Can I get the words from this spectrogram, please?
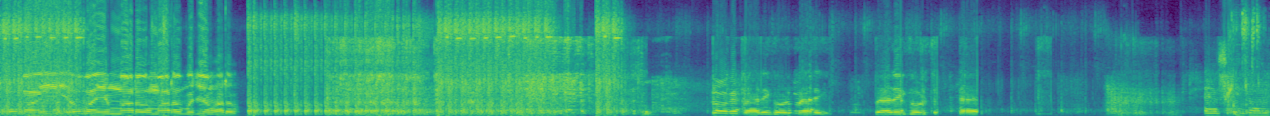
ओ भाई ओ भाई मारो मारो मुझे मारो। Very good very very good इसकी जोन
